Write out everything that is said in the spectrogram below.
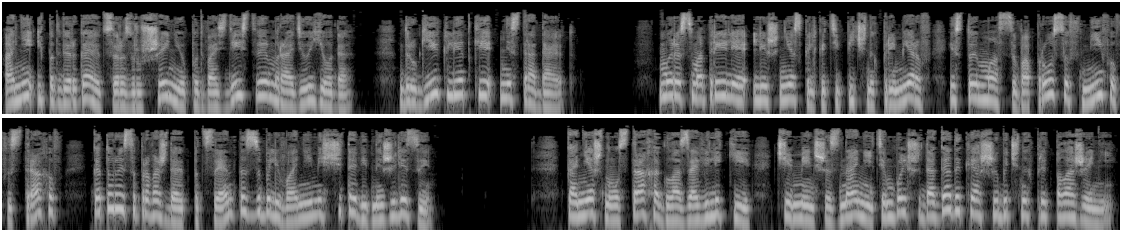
Они и подвергаются разрушению под воздействием радиойода. Другие клетки не страдают. Мы рассмотрели лишь несколько типичных примеров из той массы вопросов, мифов и страхов, которые сопровождают пациента с заболеваниями щитовидной железы. Конечно, у страха глаза велики. Чем меньше знаний, тем больше догадок и ошибочных предположений.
